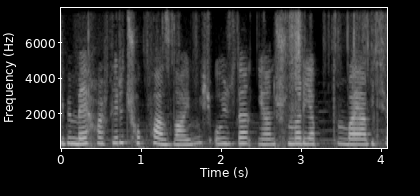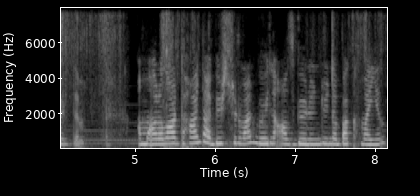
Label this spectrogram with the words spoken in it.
Gibi M harfleri çok fazlaymış. O yüzden yani şunları yaptım bayağı bitirdim. Ama aralarda hala bir sürü var. Böyle az göründüğüne bakmayın.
